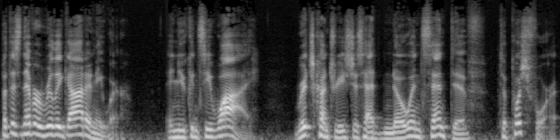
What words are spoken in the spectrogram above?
But this never really got anywhere. And you can see why. Rich countries just had no incentive to push for it.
